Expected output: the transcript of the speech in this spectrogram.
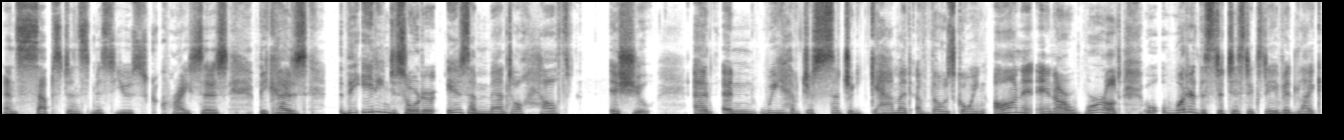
and substance misuse crisis, because the eating disorder is a mental health issue and and we have just such a gamut of those going on in our world. What are the statistics, David? Like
